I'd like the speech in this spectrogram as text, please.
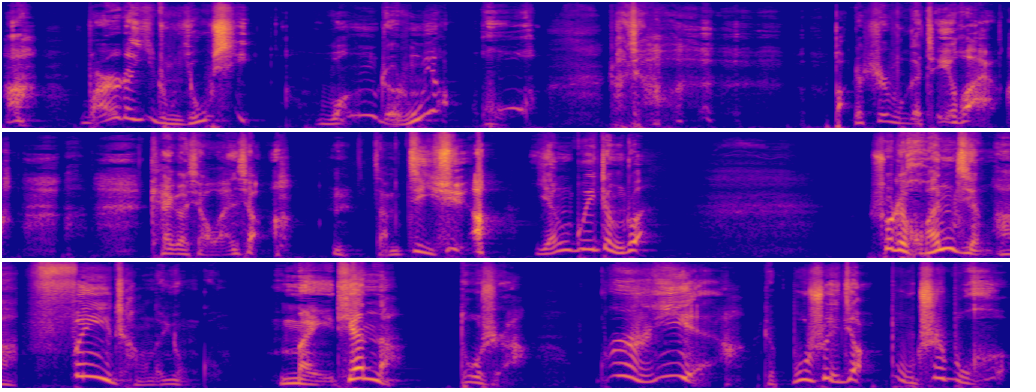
啊，玩的一种游戏——王者荣耀。嚯，这家伙把这师傅给气坏了。开个小玩笑啊，嗯，咱们继续啊，言归正传。说这环境啊，非常的用功，每天呢都是啊，日夜啊，这不睡觉，不吃不喝，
